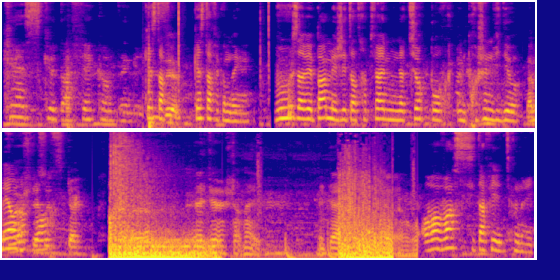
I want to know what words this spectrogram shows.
Qu'est-ce que t'as fait comme dinguerie? Qu'est-ce que t'as fait? Qu'est-ce que t'as fait comme dinguerie? Vous vous savez pas, mais j'étais en train de faire une miniature pour une prochaine vidéo. la mais on va je voir. On va voir si t'as fait des conneries.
